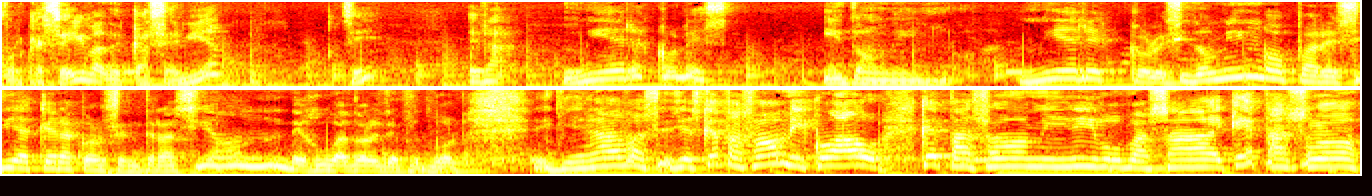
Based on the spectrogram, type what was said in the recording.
porque se iba de cacería, ¿sí? Era miércoles y domingo. Miércoles y domingo parecía que era concentración de jugadores de fútbol. Llegabas y decías, ¿qué pasó mi Cuau? ¿Qué pasó mi Ivo Basay? ¿Qué pasó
